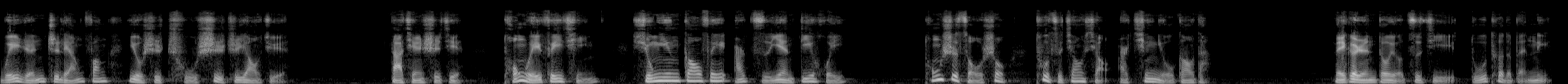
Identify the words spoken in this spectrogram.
为人之良方，又是处世之要诀。大千世界，同为飞禽，雄鹰高飞而紫燕低回；同是走兽，兔子娇小而青牛高大。每个人都有自己独特的本领，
